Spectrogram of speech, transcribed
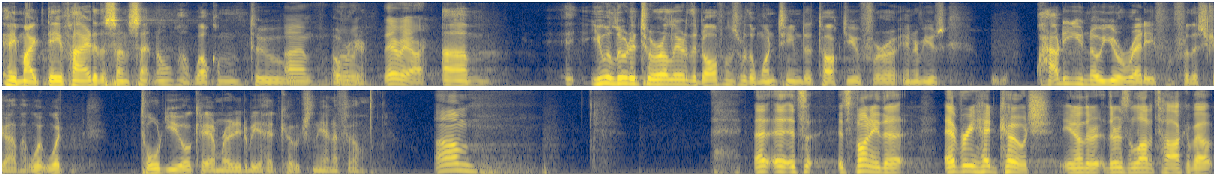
Hey, Mike, Dave Hyde of the Sun Sentinel. Uh, welcome to Um, over here. There we are. You alluded to earlier the Dolphins were the one team to talk to you for uh, interviews. How do you know you're ready f- for this job? What, what told you, okay, I'm ready to be a head coach in the NFL? Um, uh, it's it's funny that every head coach, you know, there, there's a lot of talk about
